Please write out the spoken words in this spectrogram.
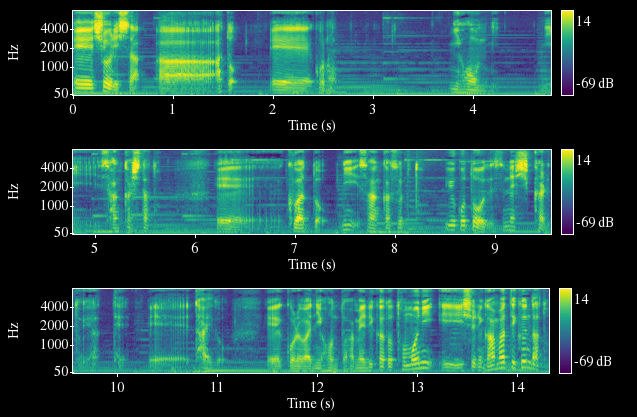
えー、勝利したあ後、えー、この日本にに参加したと。えー、クワッドに参加するということをですね、しっかりとやって、えー、態度、えー、これは日本とアメリカと共に一緒に頑張っていくんだと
